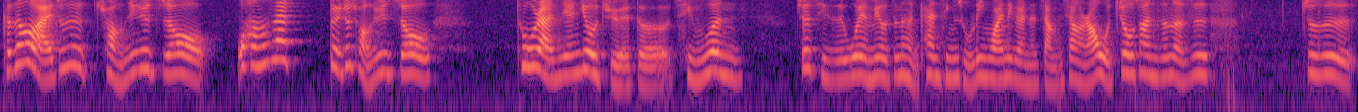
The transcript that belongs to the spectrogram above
可是后来就是闯进去之后，我好像是在对，就闯进去之后，突然间又觉得，请问，就其实我也没有真的很看清楚另外那个人的长相，然后我就算真的是就是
